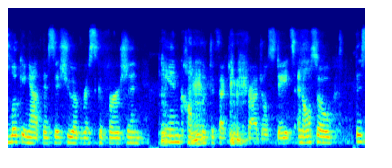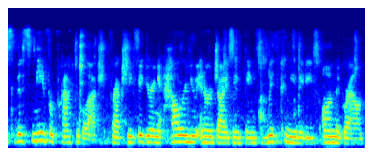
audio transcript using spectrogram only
looking at this issue of risk aversion in conflict affected fragile states and also this this need for practical action for actually figuring out how are you energizing things with communities on the ground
